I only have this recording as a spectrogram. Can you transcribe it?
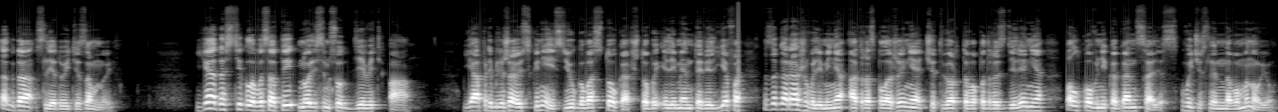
«Тогда следуйте за мной». Я достигла высоты 0709А. Я приближаюсь к ней с юго-востока, чтобы элементы рельефа загораживали меня от расположения четвертого подразделения полковника Гонсалес, вычисленного мною.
